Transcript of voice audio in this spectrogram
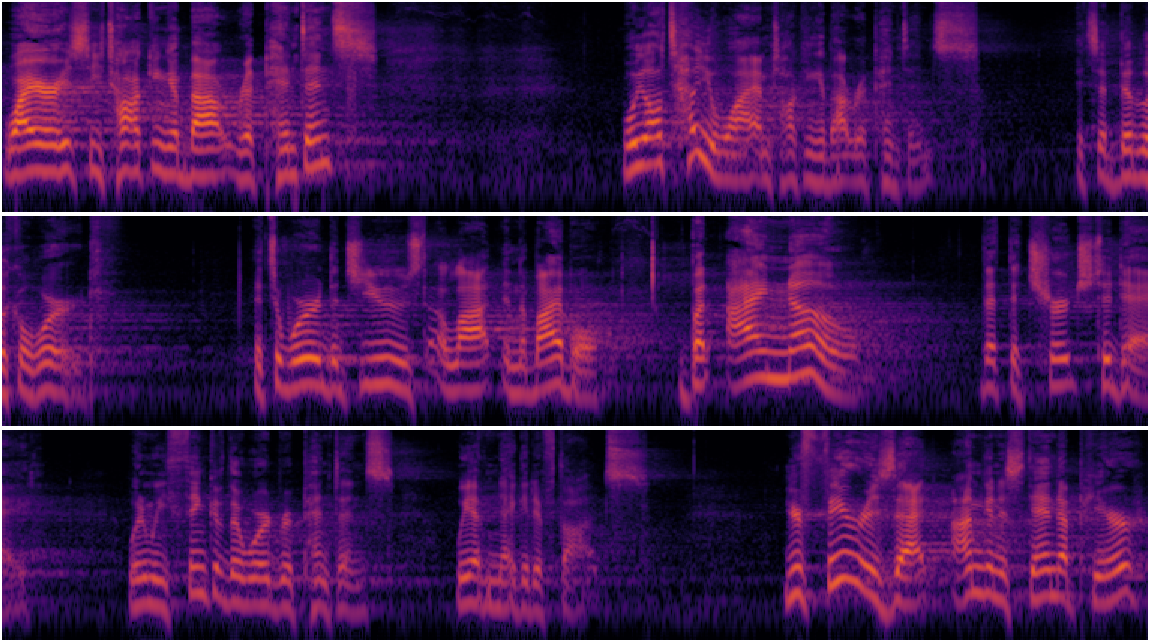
Why is he talking about repentance? Well, I'll tell you why I'm talking about repentance. It's a biblical word, it's a word that's used a lot in the Bible. But I know that the church today, when we think of the word repentance, we have negative thoughts. Your fear is that I'm going to stand up here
